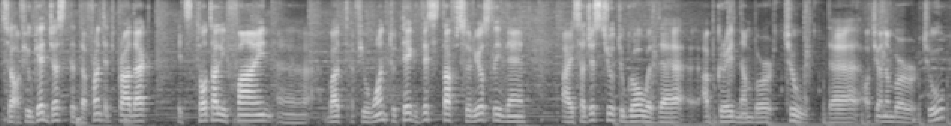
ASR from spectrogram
So if you get just the front-end product, it's totally fine. Uh, but if you want to take this stuff seriously, then I suggest you to go with the upgrade number two, the OTO number two.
